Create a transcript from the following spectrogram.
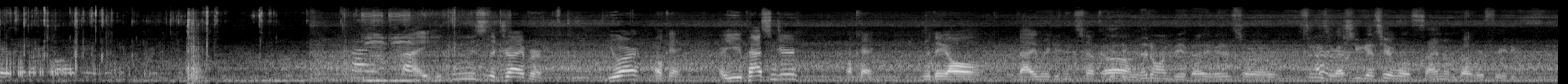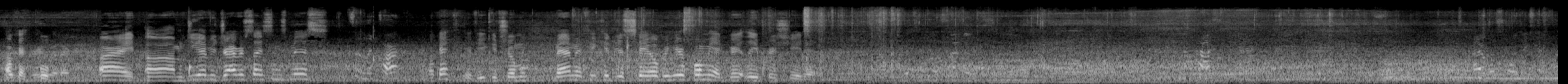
Hi, Hi. who's the driver? You are? Okay. Are you a passenger? Okay. Were they all evaluated and stuff? Uh, they don't want to be evaluated, so as soon as the rescue gets here, we'll sign them, but we're free to. Okay, free cool. whatever. All right. Um, do you have your driver's license, miss? It's in the car. Okay. If you could show me, ma'am, if you could just stay over here for me, I'd greatly appreciate it. I was holding him.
